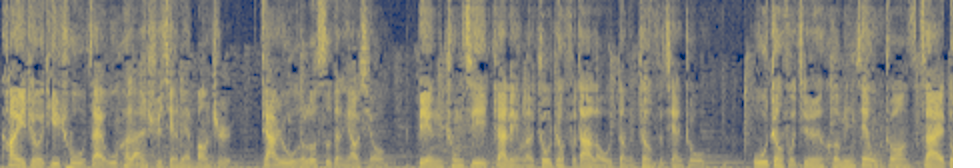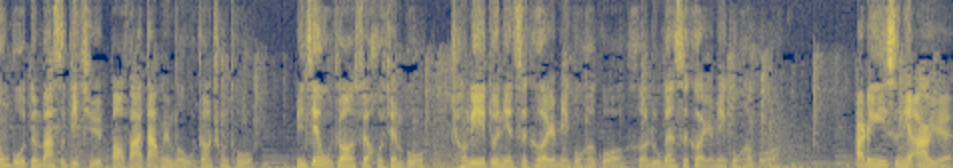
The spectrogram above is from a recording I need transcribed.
抗议者提出在乌克兰实行联邦制、加入俄罗斯等要求，并冲击占领了州政府大楼等政府建筑。乌政府军和民间武装在东部顿巴斯地区爆发大规模武装冲突，民间武装随后宣布成立顿涅茨克人民共和国和卢甘斯克人民共和国。二零一四年二月。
